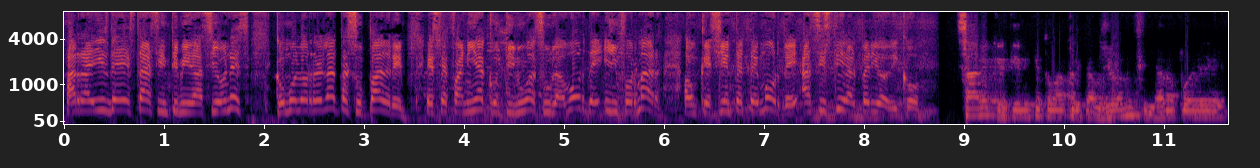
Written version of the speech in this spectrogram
A raíz de estas intimidaciones, como lo relata su padre, Estefanía continúa su labor de informar, aunque siente temor de asistir al periódico. Sabe que tiene que tomar precauciones y ya no puede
